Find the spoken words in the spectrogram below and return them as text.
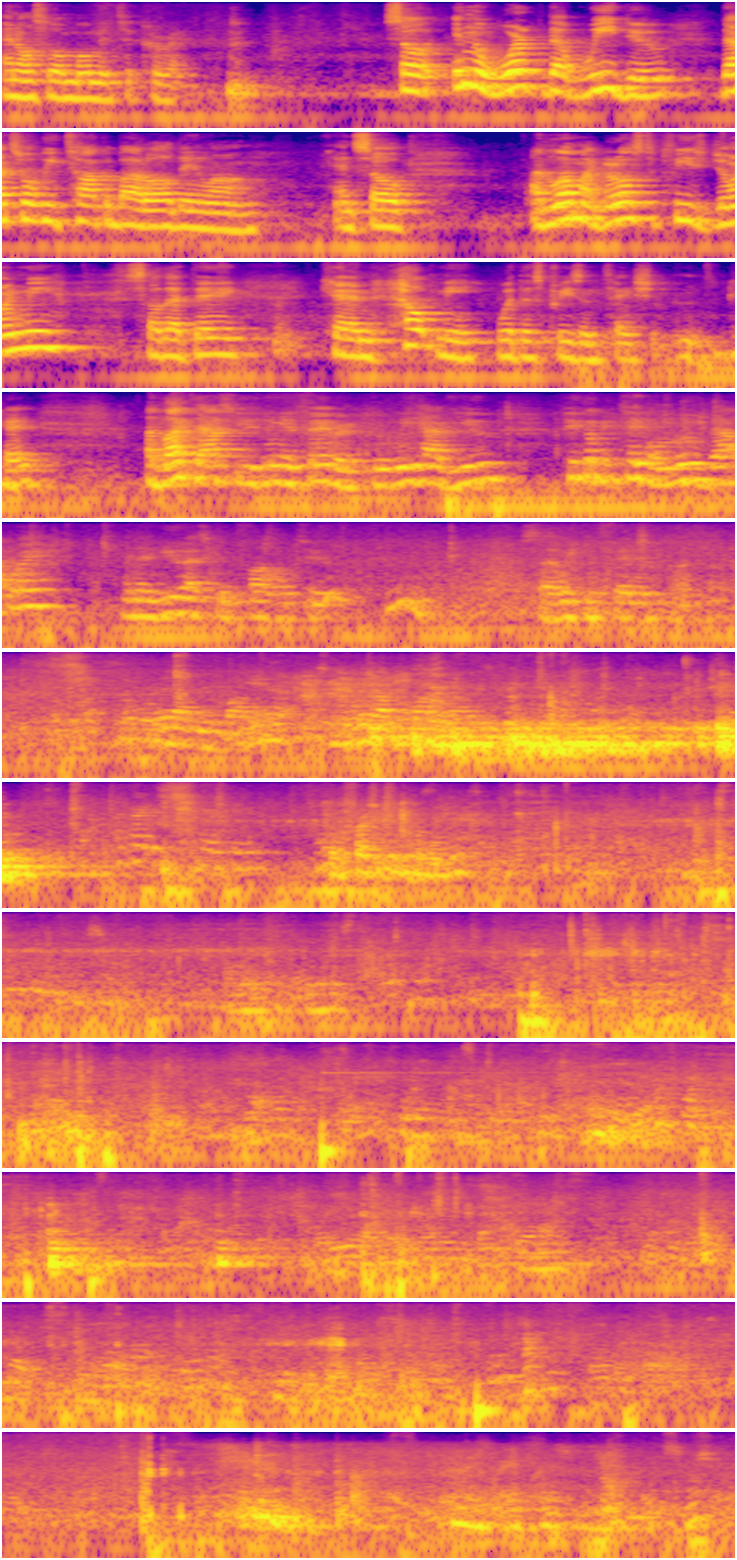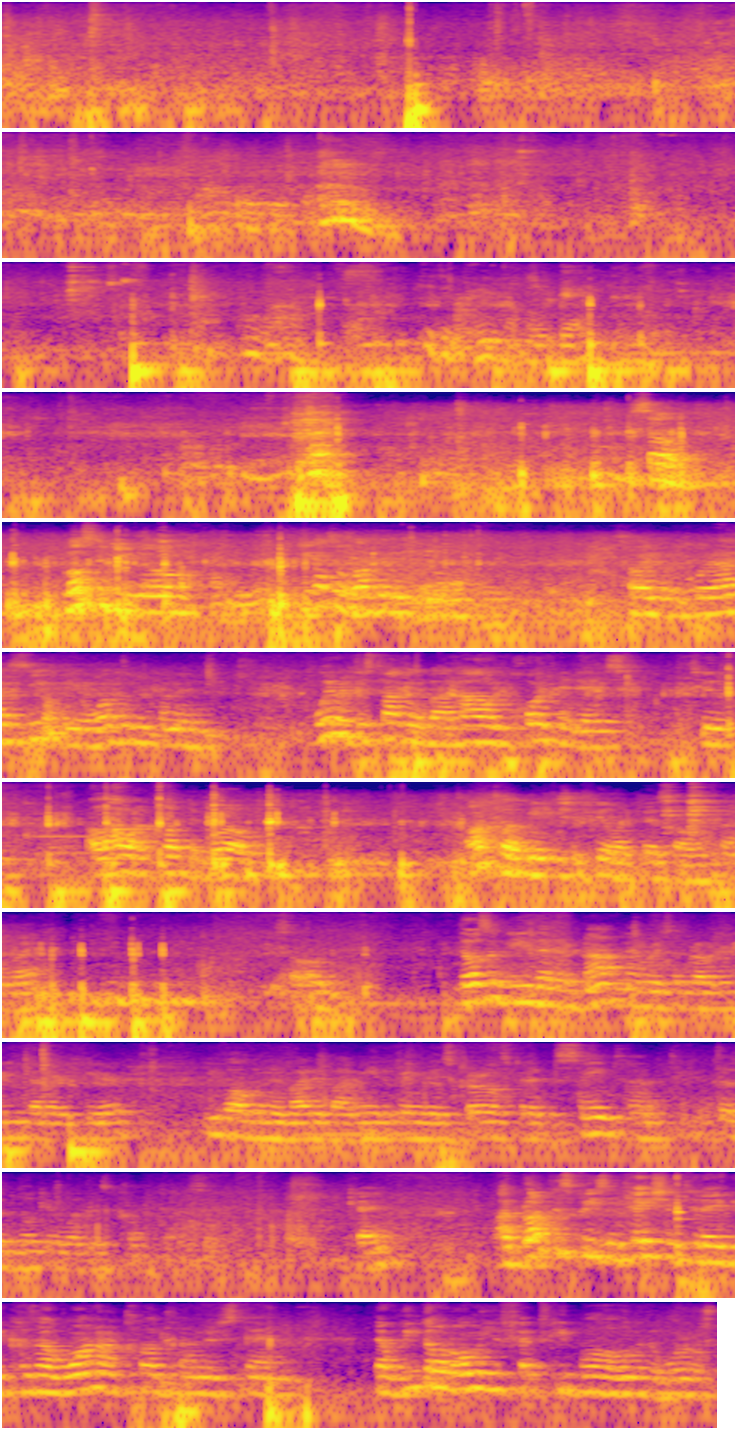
and also a moment to correct. So, in the work that we do, that's what we talk about all day long. And so, I'd love my girls to please join me so that they can help me with this presentation. Okay? I'd like to ask you to do me a favor. Can we have you pick up your table and move that way? And then you guys can follow too. So that we can fit in. The first people in here. So, most of you know, you guys are welcome to come in. Sorry, but we're out of seat, but you're welcome to come in. We were just talking about how important it is to allow our club to grow. Our club meeting should feel like this all the time, right? So, those of you that are not members of Rotary that are here, you've all been invited by me to bring these girls, but at the same time, take a good look at what this club does. Okay? I brought this presentation today because I want our club to understand that we don't only affect people all over the world.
